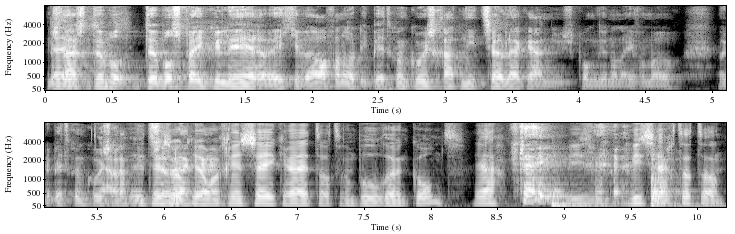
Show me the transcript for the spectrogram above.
Dus daar is dubbel, dubbel speculeren, weet je wel. Van, oh, die Bitcoin-koers gaat niet zo lekker. Ja, nu sprong die dan even omhoog. Maar de Bitcoin-koers gaat niet zo lekker. Het is ook helemaal geen zekerheid dat er een boelrun komt. Ja. Nee. Wie, wie zegt dat dan?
